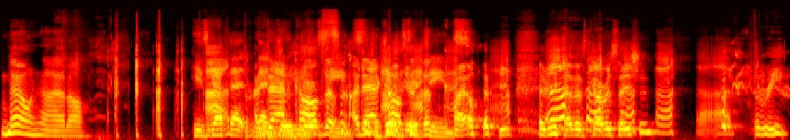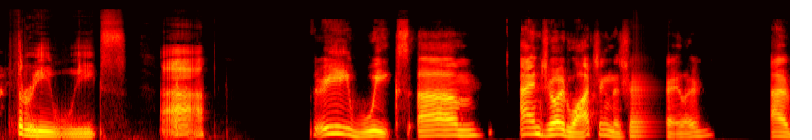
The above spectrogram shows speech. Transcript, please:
No, not at all. He's got Ah, that. three that dad calls it- jeans. my dad calls it the. Kyle, have you, have you had this conversation? three three weeks. Ah, Three weeks. Um, I enjoyed watching the trailer. I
